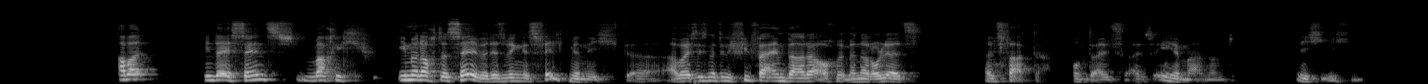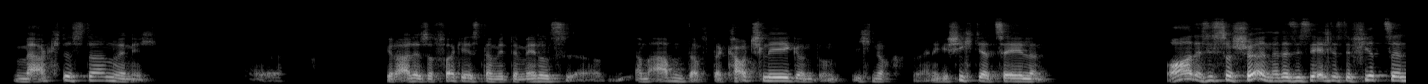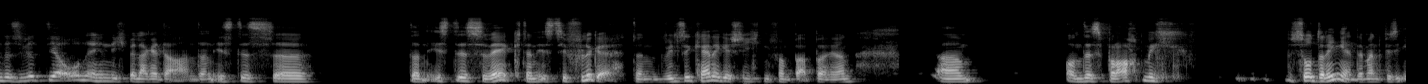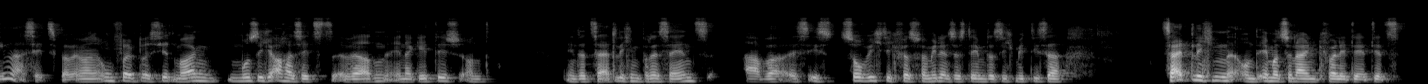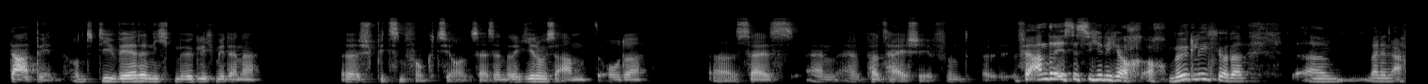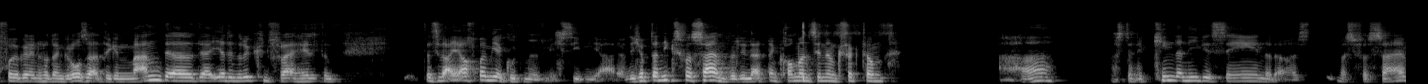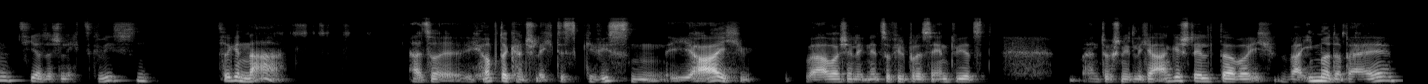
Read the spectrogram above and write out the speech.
Aber in der Essenz mache ich immer noch dasselbe, deswegen es fehlt mir nicht. Äh, aber es ist natürlich viel vereinbarer auch mit meiner Rolle als, als Vater und als, als Ehemann. Und ich, ich merke das dann, wenn ich äh, gerade so vorgestern mit den Mädels äh, am Abend auf der Couch liege und, und ich noch eine Geschichte erzähle oh, das ist so schön, ne? das ist die älteste 14, das wird ja ohnehin nicht mehr lange dauern. Dann ist es, äh, dann ist es weg, dann ist sie flügge, dann will sie keine Geschichten vom Papa hören. Ähm, und es braucht mich so dringend, ich meine, bis immer ersetzbar. Wenn ein Unfall passiert, morgen muss ich auch ersetzt werden, energetisch und in der zeitlichen Präsenz. Aber es ist so wichtig fürs Familiensystem, dass ich mit dieser zeitlichen und emotionalen Qualität jetzt da bin. Und die wäre nicht möglich mit einer äh, Spitzenfunktion, sei es ein Regierungsamt oder äh, sei es ein, ein Parteichef. Und äh, für andere ist es sicherlich auch, auch möglich oder ähm, meine Nachfolgerin hat einen großartigen Mann, der, der ihr den Rücken frei hält. Und das war ja auch bei mir gut möglich, sieben Jahre. Und ich habe da nichts versäumt, weil die Leute dann kommen sind und gesagt haben, aha, Hast deine Kinder nie gesehen oder hast was versäumt? Hier hast du ein schlechtes Gewissen. Sage, na, also äh, ich habe da kein schlechtes Gewissen. Ja, ich war wahrscheinlich nicht so viel präsent wie jetzt ein durchschnittlicher Angestellter, aber ich war immer dabei.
